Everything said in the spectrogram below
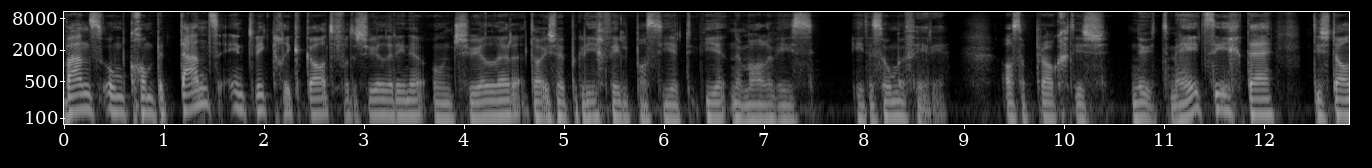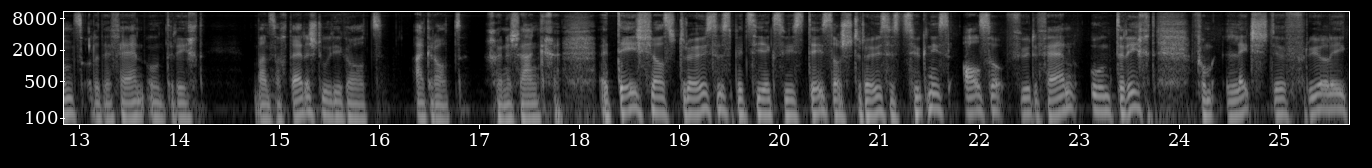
wenn es um Kompetenzentwicklung geht von den Schülerinnen und Schülern. Da ist etwa gleich viel passiert wie normalerweise in der Sommerferien. Also praktisch nichts. Man hat sich den Distanz- oder den Fernunterricht, wenn es nach dieser Studie geht, auch gerade können schenken. Ein desaströses bzw. desaströses Zeugnis also für den Fernunterricht vom letzten Frühling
